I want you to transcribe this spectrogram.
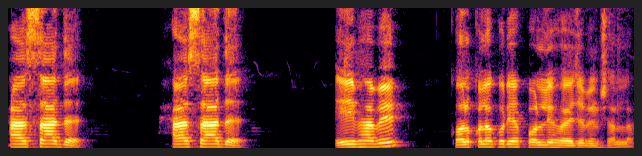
হাসাদ হাসাদ। এইভাবে কলকলা করিয়া পড়লে হয়ে যাবে ইনশাল্লাহ।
